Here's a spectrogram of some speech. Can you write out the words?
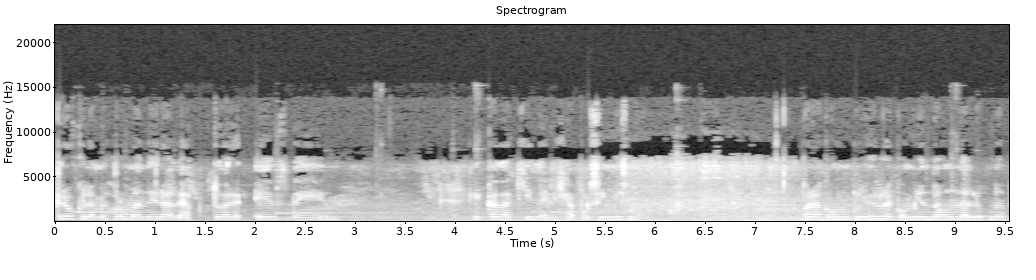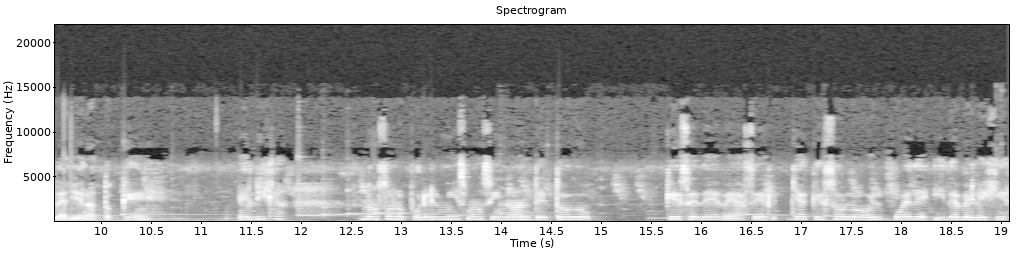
Creo que la mejor manera de actuar es de que cada quien elija por sí mismo. Para concluir, recomiendo a un alumno de bachillerato que elija no solo por él mismo, sino ante todo qué se debe hacer, ya que solo él puede y debe elegir.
